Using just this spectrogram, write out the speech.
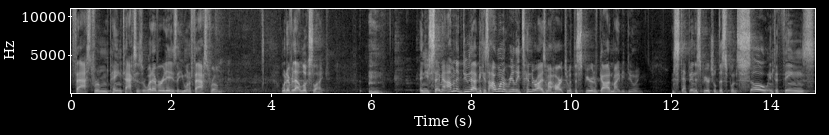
fast from paying taxes, or whatever it is that you want to fast from. whatever that looks like. and you say, man, I'm going to do that because I want to really tenderize my heart to what the Spirit of God might be doing. And step into spiritual discipline, sow into things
